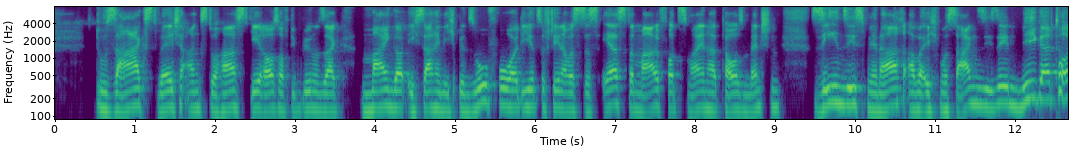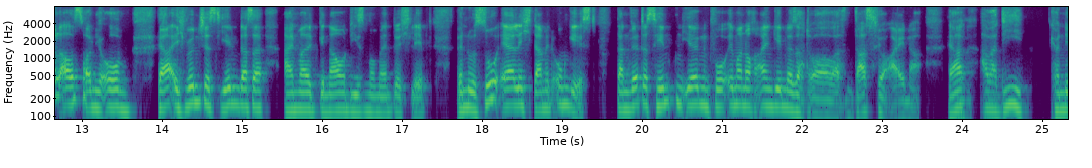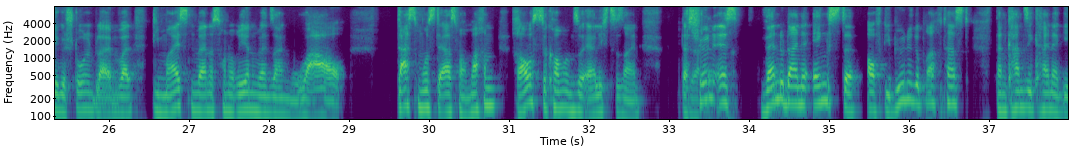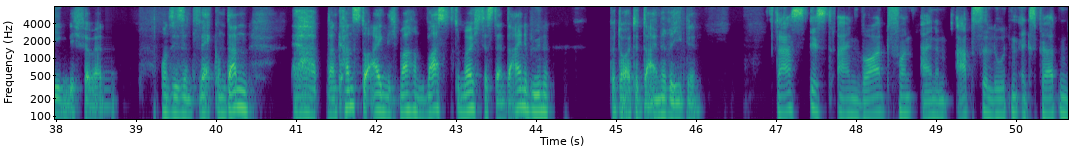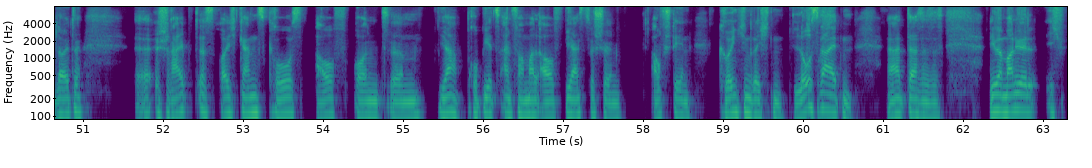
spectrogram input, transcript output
du sagst, welche Angst du hast, geh raus auf die Bühne und sag, mein Gott, ich sage Ihnen, ich bin so froh, heute hier zu stehen, aber es ist das erste Mal vor zweieinhalbtausend Menschen. Sehen Sie es mir nach, aber ich muss sagen, Sie sehen mega toll aus von hier oben. Ja, ich wünsche es jedem, dass er einmal genau diesen Moment durchlebt. Wenn du so ehrlich damit umgehst, dann wird es hinten irgendwo immer noch eingeben, der sagt, oh, was ist denn das für einer? Ja, ja. aber die können dir gestohlen bleiben, weil die meisten werden es honorieren und werden sagen, wow, das musst du erstmal machen, rauszukommen und so ehrlich zu sein. Das ja. Schöne ist, wenn du deine Ängste auf die Bühne gebracht hast, dann kann sie keiner gegen dich verwenden. Und sie sind weg. Und dann, ja, dann kannst du eigentlich machen, was du möchtest, denn deine Bühne bedeutet deine Regeln. Das ist ein Wort von einem absoluten Experten, Leute. Äh, schreibt es euch ganz groß auf und ähm, ja, probiert es einfach mal auf. Wie heißt es so schön? Aufstehen, Krönchen richten, losreiten. Ja, das ist es. Lieber Manuel, ich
